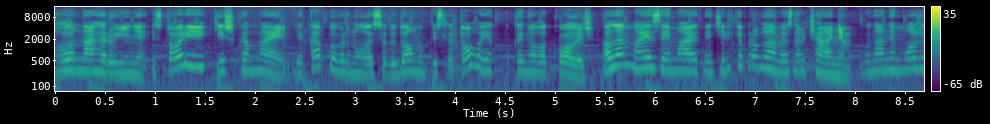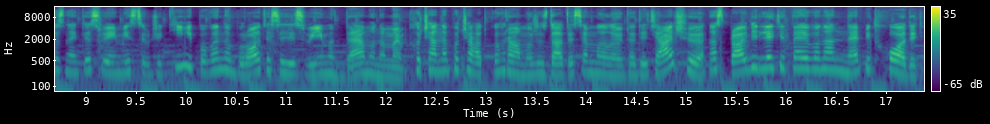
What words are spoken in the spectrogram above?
Головна героїня історії кішка Мей, яка повернулася додому після того, як покинула коледж. Але Мей займають не тільки проблеми з навчанням, вона не може знайти своє місце в житті і повинна боротися зі своїми демонами. Хоча на початку гра може здатися милою та дитячою, насправді для дітей вона не підходить,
